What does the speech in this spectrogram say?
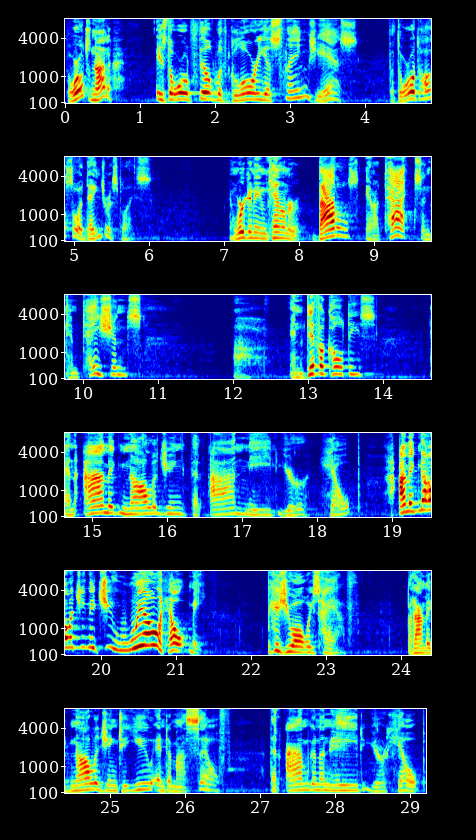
The world's not, a, is the world filled with glorious things? Yes. But the world's also a dangerous place. And we're going to encounter battles and attacks and temptations. Uh, and difficulties, and I'm acknowledging that I need your help. I'm acknowledging that you will help me because you always have. But I'm acknowledging to you and to myself that I'm going to need your help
